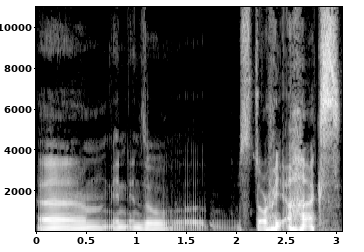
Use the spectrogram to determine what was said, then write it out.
ähm, in, in so Story Arcs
